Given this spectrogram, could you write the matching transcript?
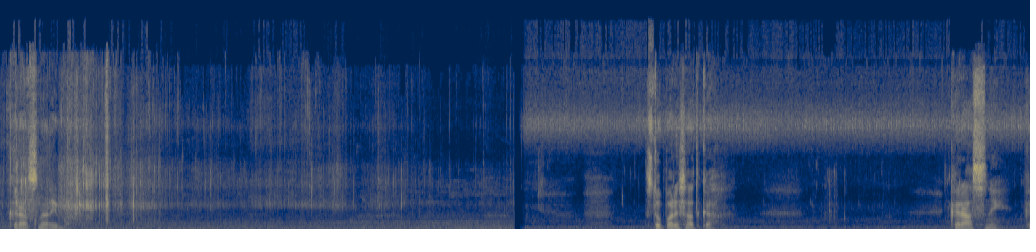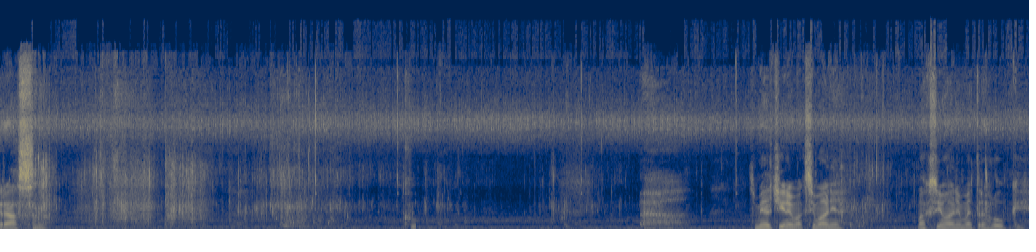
Krásná ryba. 150. Krásný, krásný. Z mělčiny maximálně, maximálně metr hloubky.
